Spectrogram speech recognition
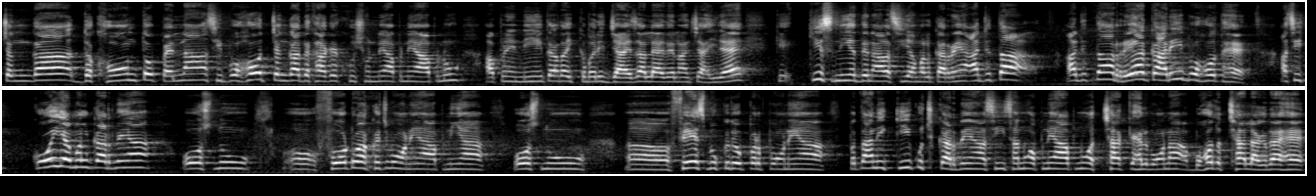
ਚੰਗਾ ਦਿਖਾਉਣ ਤੋਂ ਪਹਿਲਾਂ ਅਸੀਂ ਬਹੁਤ ਚੰਗਾ ਦਿਖਾ ਕੇ ਖੁਸ਼ ਹੁੰਨੇ ਹਾਂ, ਆਪਣੇ ਆਪ ਨੂੰ, ਆਪਣੀ ਨੀਅਤਾਂ ਦਾ ਇੱਕ ਵਾਰੀ ਜਾਇਜ਼ਾ ਲੈ ਦੇਣਾ ਚਾਹੀਦਾ ਹੈ ਕਿ ਕਿਸ ਨੀਅਤ ਦੇ ਨਾਲ ਅਸੀਂ ਅਮਲ ਕਰ ਰਹੇ ਹਾਂ। ਅੱਜ ਤਾਂ ਅੱਜ ਤਾਂ ਰਿਆਕਾਰੀ ਬਹੁਤ ਹੈ। ਅਸੀਂ ਕੋਈ ਅਮਲ ਕਰਦੇ ਹਾਂ, ਉਸ ਨੂੰ ਫੋਟੋਆਂ ਖਿਚਵਾਉਣੇ ਆ ਆਪਣੀਆਂ, ਉਸ ਨੂੰ ਫੇਸਬੁੱਕ ਦੇ ਉੱਪਰ ਪਾਉਣੇ ਆ ਪਤਾ ਨਹੀਂ ਕੀ ਕੁਝ ਕਰਦੇ ਆ ਅਸੀਂ। ਸਾਨੂੰ ਆਪਣੇ ਆਪ ਨੂੰ ਅੱਛਾ ਕਹਿਲਵਾਉਣਾ ਬਹੁਤ ਅੱਛਾ ਲੱਗਦਾ ਹੈ।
